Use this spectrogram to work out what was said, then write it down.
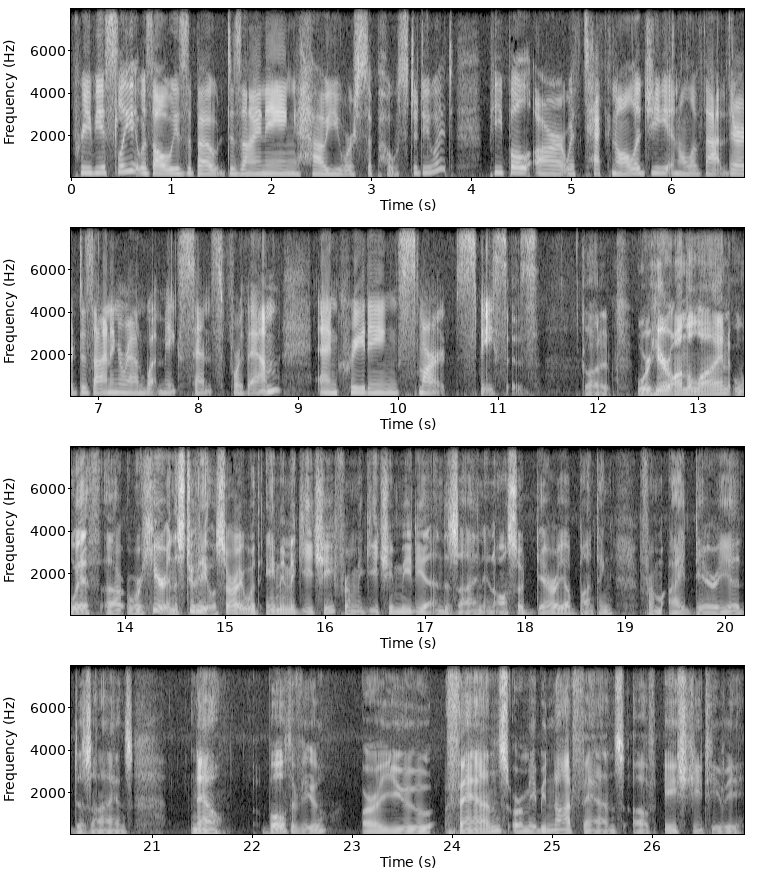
previously it was always about designing how you were supposed to do it. People are, with technology and all of that, they're designing around what makes sense for them and creating smart spaces. Got it. We're here on the line with, uh, we're here in the studio, sorry, with Amy McGeachy from McGeachy Media and Design and also Daria Bunting from I Dare-Ya Designs. Now, both of you, are you fans or maybe not fans of HGTV?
